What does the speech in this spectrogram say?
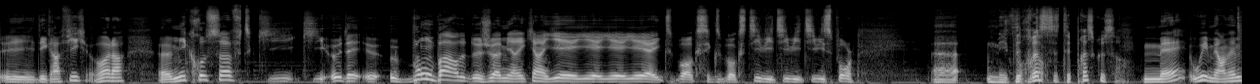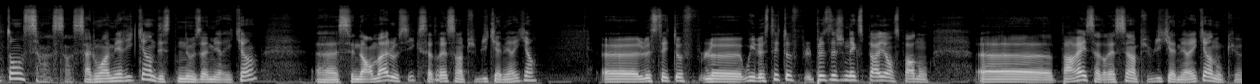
et des graphiques. Voilà. Euh, Microsoft qui, qui eux, des- eux, eux, bombardent de jeux américains. Yeah, yeah, yeah, yeah. Xbox, Xbox, TV, TV, TV Sport. Euh, mais C'était pourtant, pres- C'était presque ça. mais oui, mais en même temps, c'est un, salon américain destiné aux Américains. euh, c'est normal aussi que ça s'adresse à un public américain. Euh, le State of le, oui le State of PlayStation Experience pardon euh, pareil s'adressait à un public américain donc euh,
